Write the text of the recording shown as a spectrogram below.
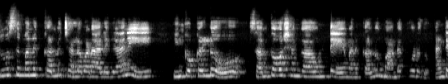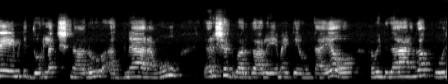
చూసి మనకు కళ్ళు చల్లబడాలి కానీ ఇంకొకళ్ళు సంతోషంగా ఉంటే మన కళ్ళు మండకూడదు. అంటే ఏమిటి? దుర్లక్షణాలు అజ్ఞానము ఎర్షడ్ వర్గాలు ఏమైతే ఉంటాయో అవి నిదానంగా పూజ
